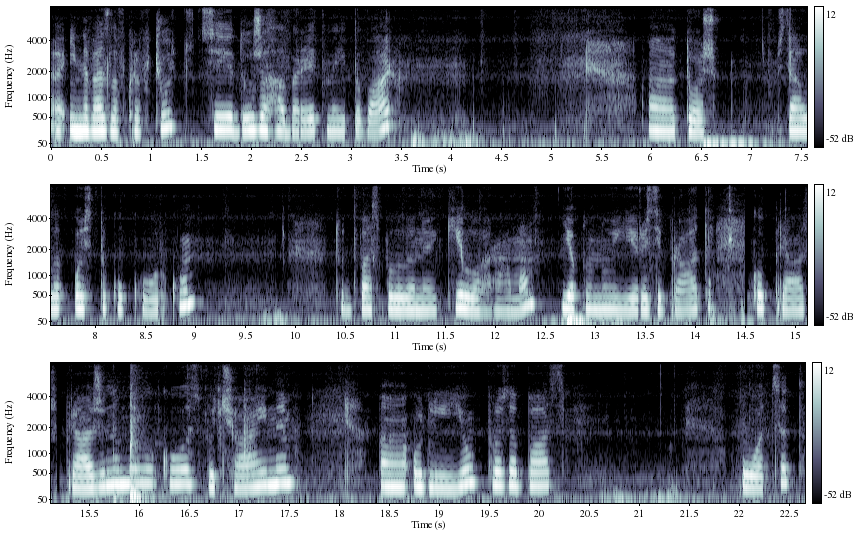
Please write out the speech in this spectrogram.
е, і не везла в кравчуці дуже габаритний товар. Е, тож, взяли ось таку курку. Тут 2,5 кілограма. Я планую її розібрати. Пряжене молоко, звичайне, олію про запас, оцет,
